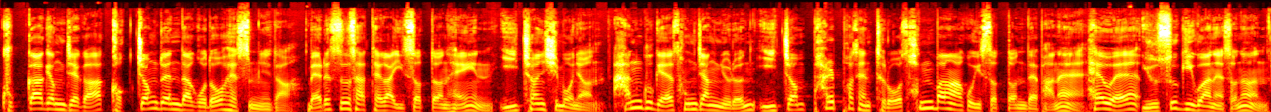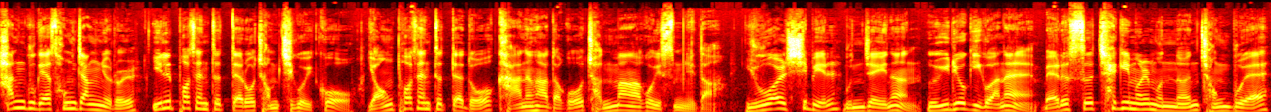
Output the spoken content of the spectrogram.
국가 경제가 걱정된다고도 했습니다. 메르스 사태가 있었던 해인 2015년 한국의 성장률은 2.8%로 선방하고 있었던 데 반해 해외 유수기관에서는 한국의 성장률을 1%대로 점치고 있고 0%대도 가능하다고 전망하고 있습니다. 6월 10일 문재인은 의료기관에 메르스 책임을 묻는 정부의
